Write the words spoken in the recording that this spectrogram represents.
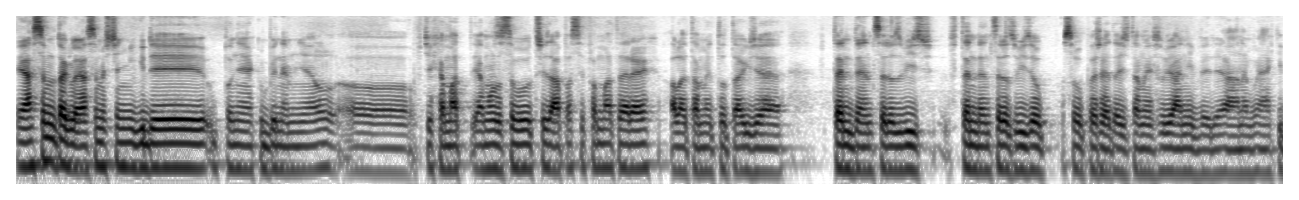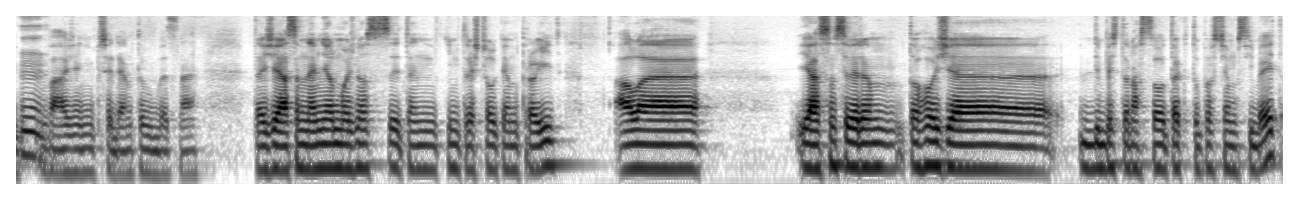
já jsem takhle, já jsem ještě nikdy úplně jakoby neměl uh, v těch amat, já mám za sebou tři zápasy v amatérech, ale tam je to tak, že ten den se dozvíš, v ten den se dozví soupeře, takže tam nejsou žádný videa nebo nějaký mm. vážení předem, to vůbec ne. Takže já jsem neměl možnost si ten, tím trash talkem projít, ale já jsem si vědom toho, že kdyby to nastalo, tak to prostě musí být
